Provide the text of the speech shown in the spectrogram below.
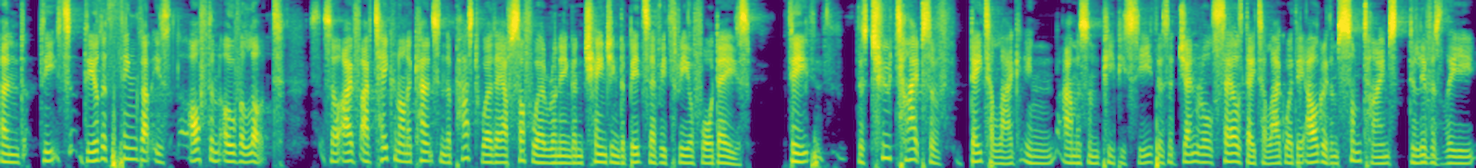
And the the other thing that is often overlooked so I've I've taken on accounts in the past where they have software running and changing the bids every three or four days. The there's two types of data lag in Amazon PPC. There's a general sales data lag where the algorithm sometimes delivers the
